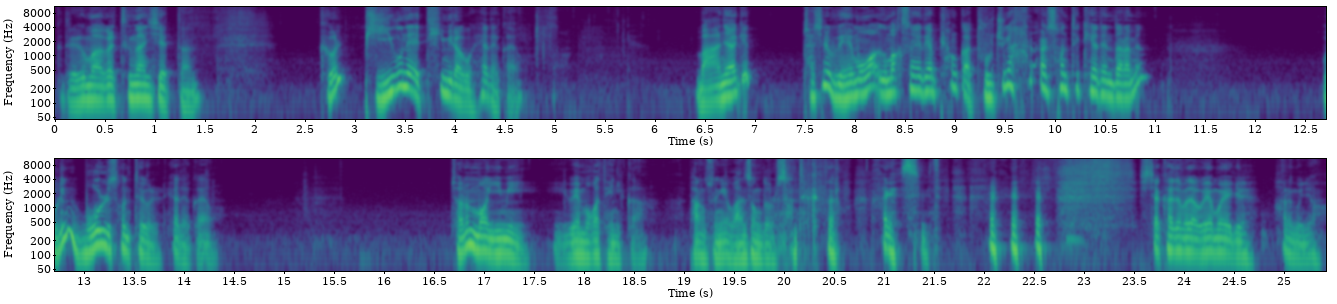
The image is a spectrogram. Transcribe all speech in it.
그들의 음악을 등한시했던 그걸 비운의 팀이라고 해야 될까요? 만약에 자신의 외모와 음악성에 대한 평가 둘 중에 하나를 선택해야 된다면 우린 뭘 선택을 해야 될까요? 저는 뭐 이미 외모가 되니까 방송의 완성도를 선택하도록 하겠습니다. 시작하자마자 외모 얘기를 하는군요.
